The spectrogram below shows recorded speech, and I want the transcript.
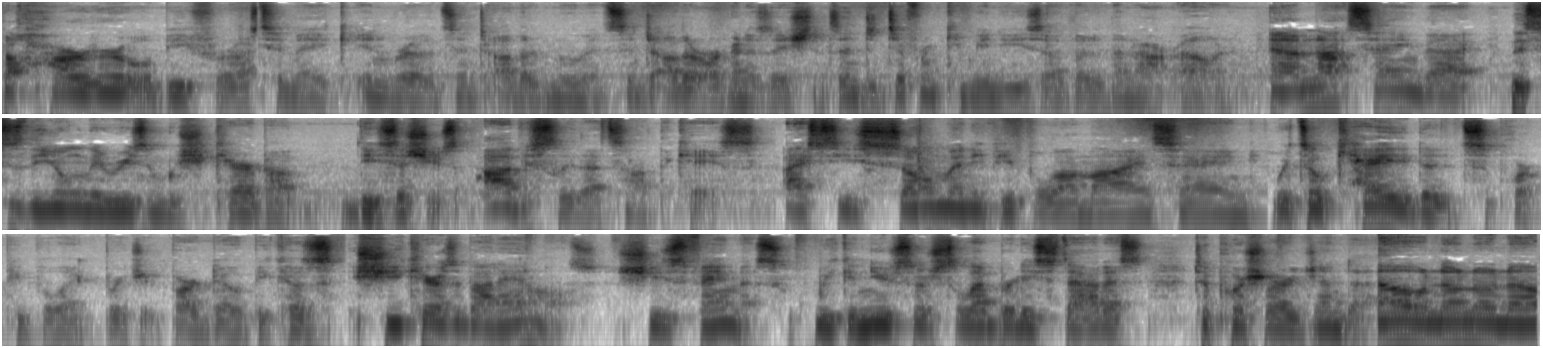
The harder it will be for us to make inroads into other movements, into other organizations, into different communities other than our own. And I'm not saying that this is the only reason we should care about these issues. Obviously, that's not the case. I see so many people online saying it's okay to support people like Brigitte Bardot because she cares about animals. She's famous. We can use her celebrity status to push our agenda. No, no, no, no,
